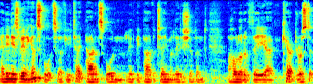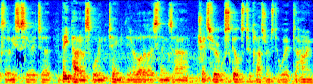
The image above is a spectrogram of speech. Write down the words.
And then there's learning in sport. So if you take part in sport and learn to be part of a team and leadership and a whole lot of the uh, characteristics that are necessary to be part of a sporting team, then a lot of those things are transferable skills to classrooms, to work, to home,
